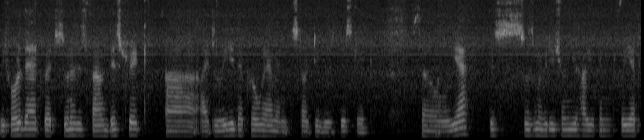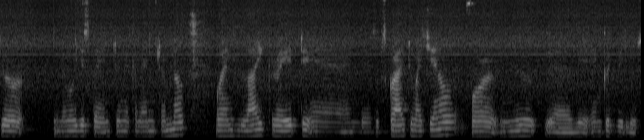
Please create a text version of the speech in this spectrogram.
before that but as soon as I found this trick uh, I deleted that program and started to use this trick. So yeah this was my video showing you how you can free up your memory just by entering a command terminal go and like rate and subscribe to my channel for new uh, and good videos.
